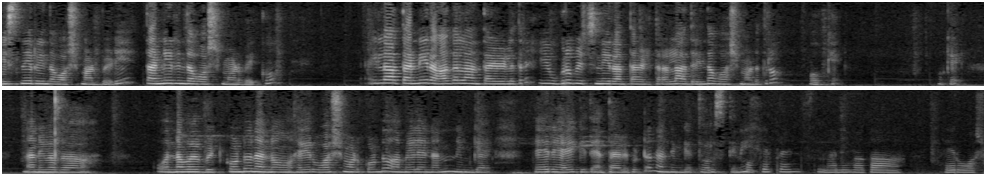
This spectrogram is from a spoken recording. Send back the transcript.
ಬಿಸಿನೀರಿಂದ ವಾಶ್ ಮಾಡಬೇಡಿ. ತಣ್ಣೀರಿಂದ ವಾಶ್ ಮಾಡಬೇಕು. ಇಲ್ಲ, ತಣ್ಣೀರು ಆಗಲ್ಲ ಅಂತ ಹೇಳಿದ್ರೆ ಈ ಉಗುರು ಬಿಸಿನೀರು ಅಂತ ಹೇಳ್ತಾರಲ್ಲ, ಅದರಿಂದ ವಾಶ್ ಮಾಡಿದ್ರು ಓಕೆ ಓಕೆ ನಾನಿವಾಗ ಒನ್ ಅವರ್ ಬಿಟ್ಕೊಂಡು ನಾನು ಹೇರ್ ವಾಶ್ ಮಾಡಿಕೊಂಡು ಆಮೇಲೆ ನಾನು ನಿಮಗೆ ಹೇರ್ ಹೇಗಿದೆ ಅಂತ ಹೇಳಿಬಿಟ್ಟು ನಾನು ನಿಮಗೆ ತೋರಿಸ್ತೀನಿ. ಓಕೆ ಫ್ರೆಂಡ್ಸ್ ನಾನಿವಾಗ ಹೇರ್ ವಾಶ್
